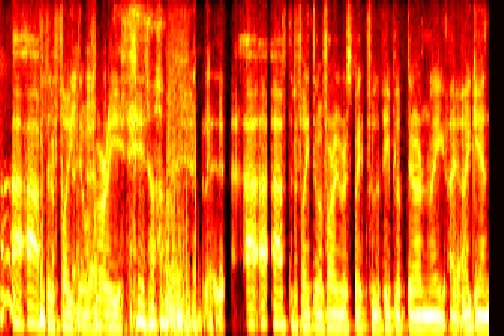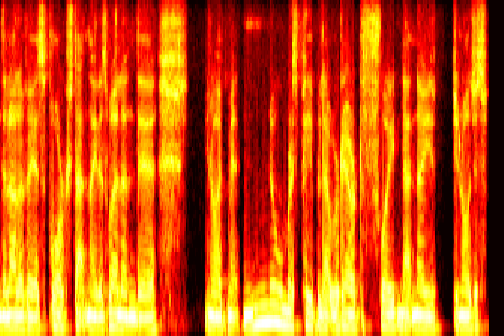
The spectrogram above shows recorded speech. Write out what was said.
after the fight, they were very, you know, after the fight, they were very respectful of people up there, and I, I, gained a lot of uh, support that night as well. And uh, you know, I've met numerous people that were there to fight that night. You know, just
